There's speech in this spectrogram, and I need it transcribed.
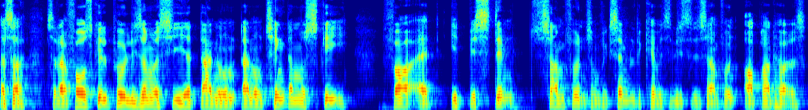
Altså, så der er forskel på ligesom at sige, at der er nogle, der er nogle ting, der måske for at et bestemt samfund, som for eksempel det kapitalistiske samfund, opretholdes,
